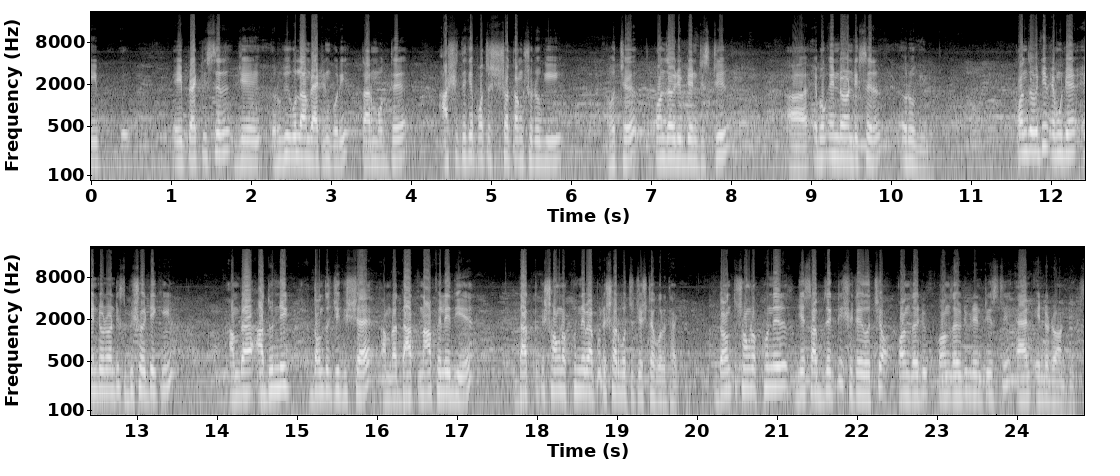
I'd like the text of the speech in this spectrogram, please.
এই এই প্র্যাকটিসের যে রুগীগুলো আমরা অ্যাটেন্ড করি, তার মধ্যে আশি থেকে পঁচাশি শতাংশ রুগী হচ্ছে কনজারভেটিভ ডেন্টিস্ট্রির এবং এন্ডোডন্টিক্সের রুগী। কনজারভেটিভ এবং এন্ডোডন্টিক্স বিষয়টি কি? আমরা আধুনিক দন্ত চিকিৎসায় আমরা দাঁত না ফেলে দিয়ে দাঁতকে সংরক্ষণের ব্যাপারে সর্বোচ্চ চেষ্টা করে থাকি। দন্ত সংরক্ষণের যে সাবজেক্টটি সেটাই হচ্ছে conservative conservative dentistry and endodontics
